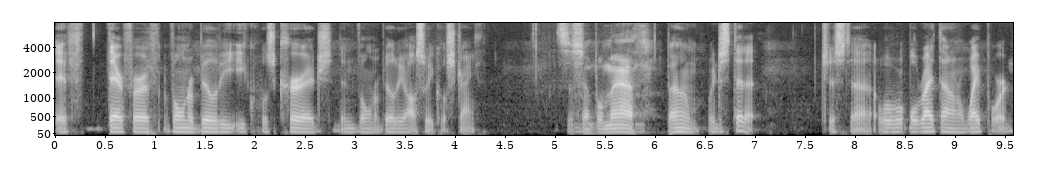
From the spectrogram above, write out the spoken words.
if therefore if vulnerability equals courage, then vulnerability also equals strength. It's a simple math. Boom, we just did it. Just uh, we'll we'll write that on a whiteboard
